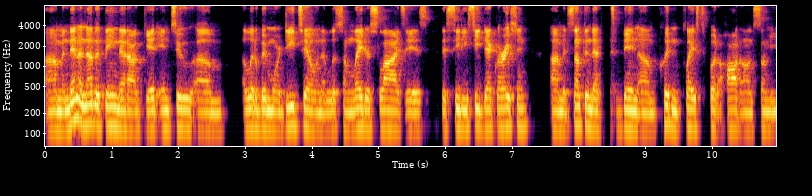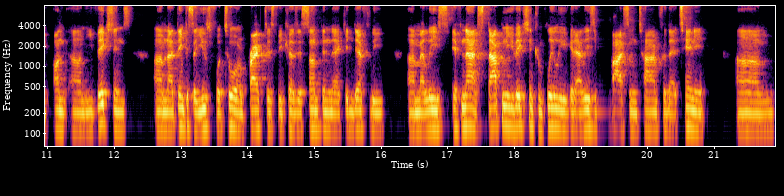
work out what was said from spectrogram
Um, and then another thing that I'll get into um, a little bit more detail in some later slides is the CDC declaration. Um, it's something that's been um, put in place to put a halt on some on um, evictions. Um, and I think it's a useful tool in practice because it's something that can definitely, at least, if not stop an eviction completely, it could at least buy some time for that tenant um,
